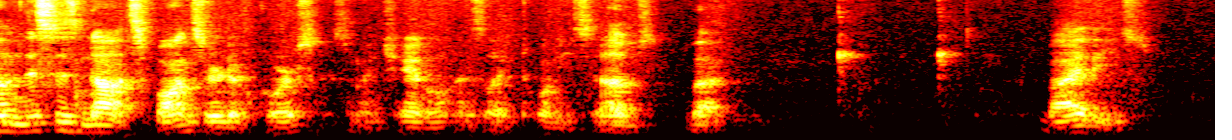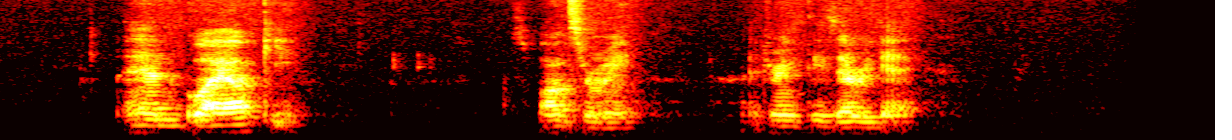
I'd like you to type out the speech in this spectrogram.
Um, this is not sponsored, of course, because my channel has like 20 subs, but buy these. And Guayaki, sponsor me. I drink these every day.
